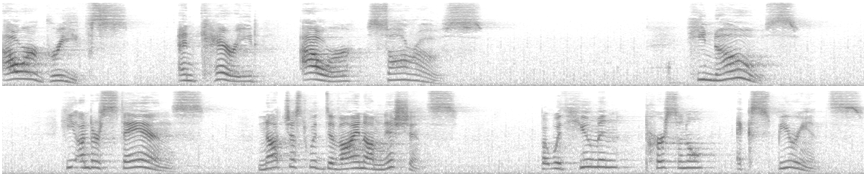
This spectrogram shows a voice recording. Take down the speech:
our griefs and carried our sorrows. He knows. He understands, not just with divine omniscience, but with human personal experience.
